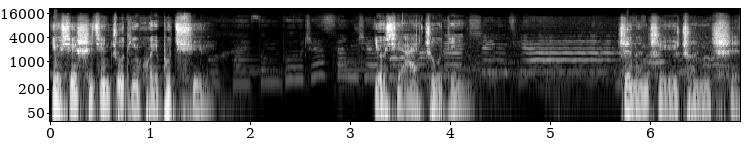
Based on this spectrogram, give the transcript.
有些时间注定回不去，有些爱注定只能止于唇齿，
